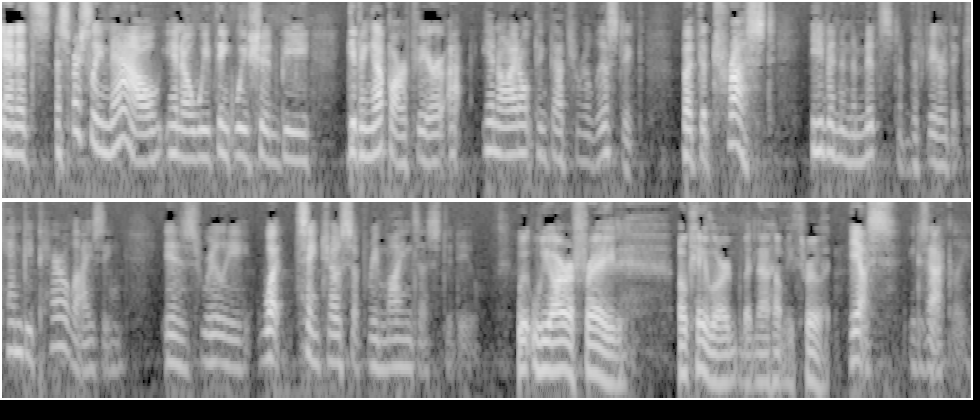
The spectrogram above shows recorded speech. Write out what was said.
And it's especially now, you know, we think we should be giving up our fear. I, you know, I don't think that's realistic. But the trust, even in the midst of the fear that can be paralyzing, is really what St. Joseph reminds us to do. We, we are afraid. Okay, Lord, but now help me through it. Yes, exactly.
